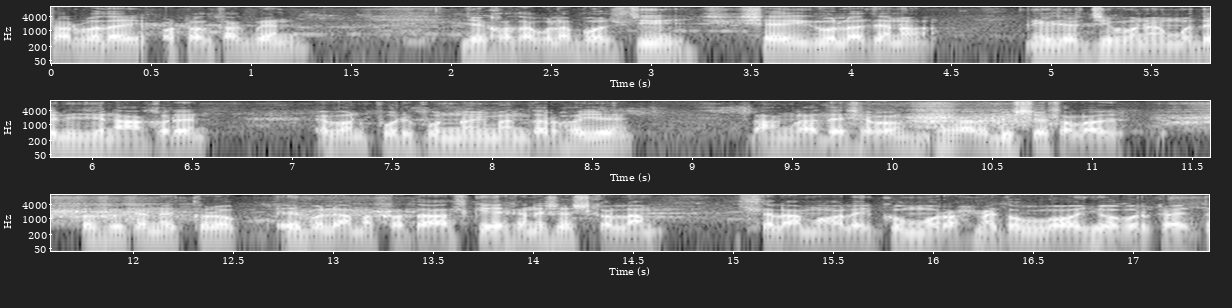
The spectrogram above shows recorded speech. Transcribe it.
সর্বদাই অটল থাকবেন। যে কথাগুলো বলছি, সেইগুলো যেন নিজের জীবনের মধ্যে নিজে না করেন এবং পরিপূর্ণ ইমানদার হয়ে বাংলাদেশ এবং সারা বিশ্ব চলার তফিক করুক। এই বলে আমার কথা আজকে এখানে শেষ করলাম। আসসালামু আলাইকুম রহমতুল্লাহ বরকাত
